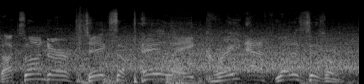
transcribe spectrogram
Ducks under. Takes a Pele. Great athleticism.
